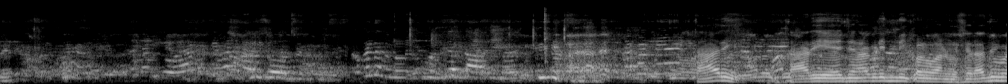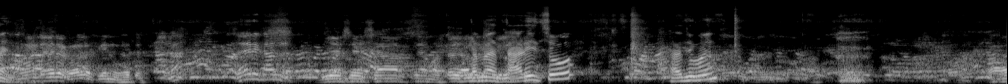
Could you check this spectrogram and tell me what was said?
ગોઠવણ તારી તારી એજ આગળ જ નીકળવાનું છે રાજુભાઈ. હા હતું? તમે તારી જ છો રાજુભાઈ? હા,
